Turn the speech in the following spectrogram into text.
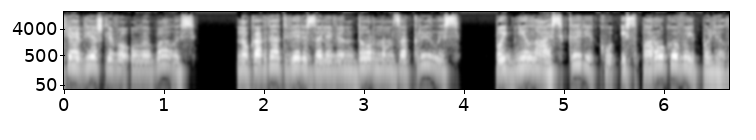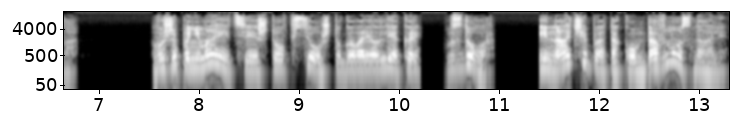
Я вежливо улыбалась, но когда дверь за Левендорном закрылась, поднялась к Эрику и с порога выпалила. «Вы же понимаете, что все, что говорил лекарь, вздор. Иначе бы о таком давно знали.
